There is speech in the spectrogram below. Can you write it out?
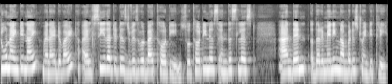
299 when i divide i'll see that it is divisible by 13 so 13 is in this list and then the remaining number is 23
